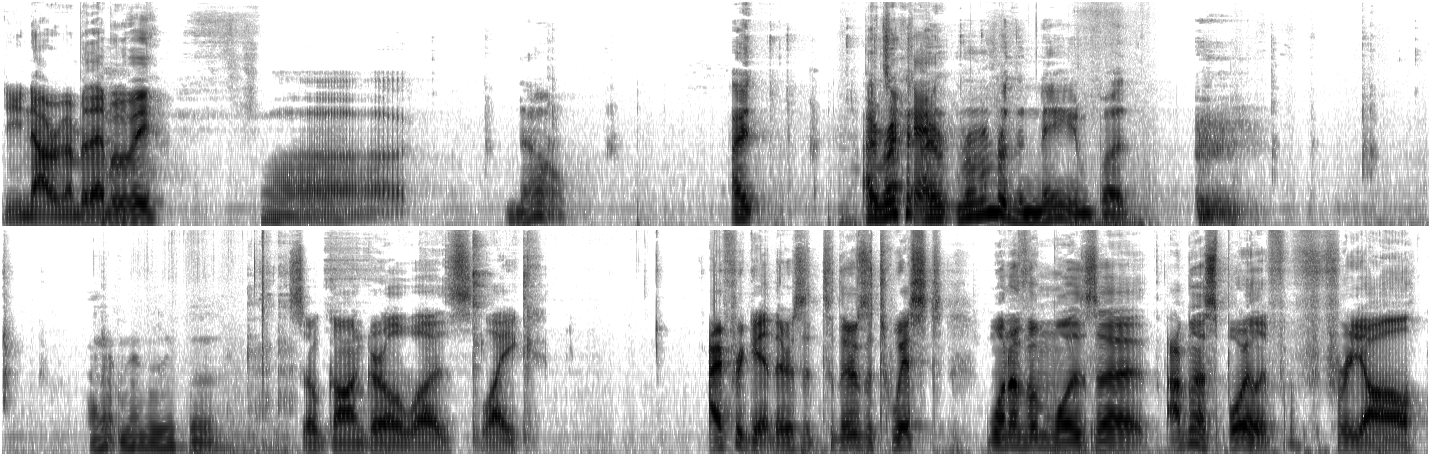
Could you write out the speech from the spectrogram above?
Do you not remember that movie? Uh, no. I I That's reckon I remember the name, but I don't remember what the. So Gone Girl was like, I forget. There's a there's a twist. One of them was uh, I'm gonna spoil it for, for y'all.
